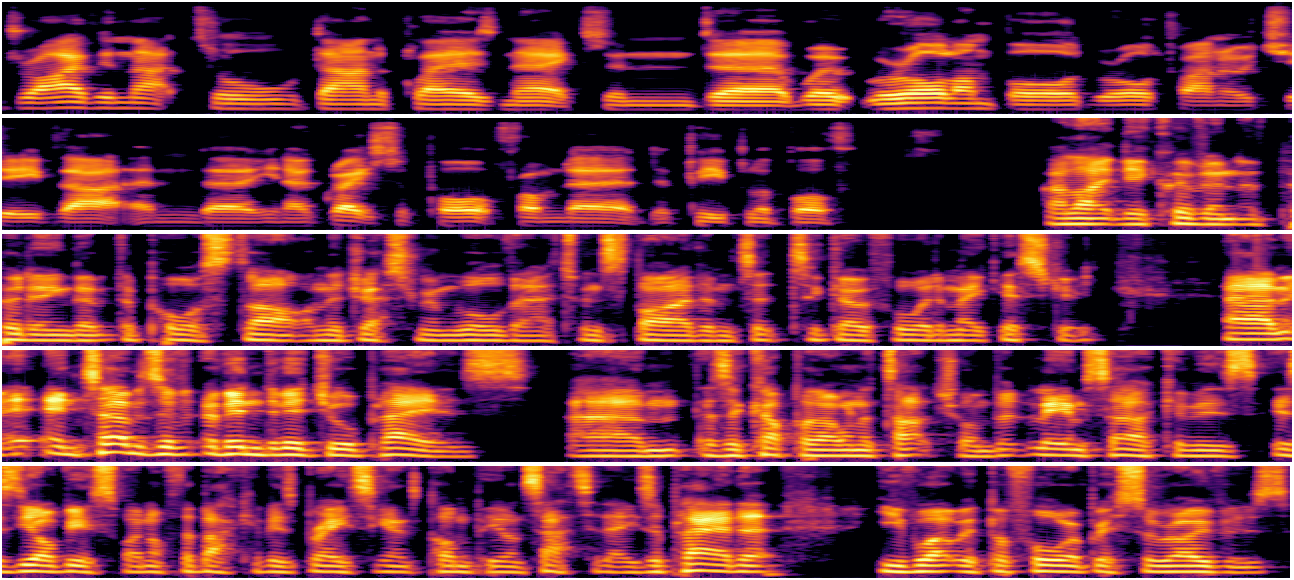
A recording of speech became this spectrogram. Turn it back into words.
driving that tool down the players' necks, and uh, we're we're all on board. We're all trying to achieve that, and uh, you know, great support from the the people above. I like the equivalent of putting the, the poor start on the dressing room wall there to inspire them to, to go forward and make history. Um, in terms of, of individual players, um, there's a couple I want to touch on, but Liam Sercombe is is the obvious one off the back of his brace against Pompey on Saturday. He's a player that you've worked with before at Bristol Rovers,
